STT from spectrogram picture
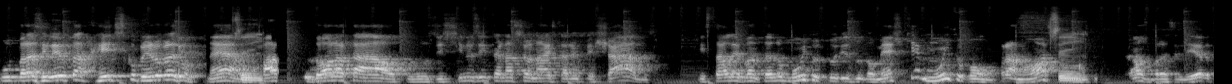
o brasileiro está redescobrindo o Brasil, né? Sim. O fato que o dólar está alto, os destinos internacionais estarem fechados, está levantando muito o turismo doméstico, que é muito bom para nós, os brasileiros,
